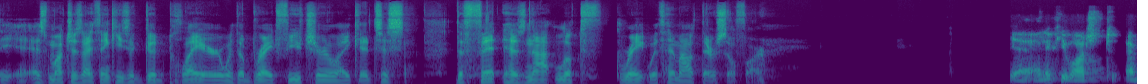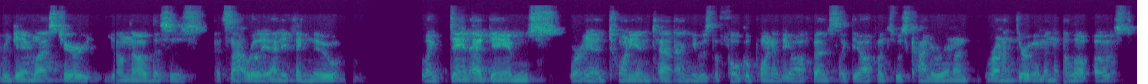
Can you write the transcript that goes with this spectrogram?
as much as I think he's a good player with a bright future, like it just the fit has not looked great with him out there so far. Yeah, and if you watched every game last year, you'll know this is it's not really anything new. Like Dain had games where he had 20 and 10. He was the focal point of the offense. Like the offense was kind of running running through him in the low post.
